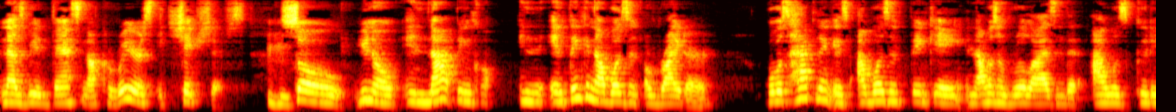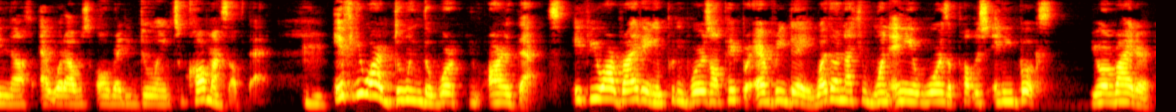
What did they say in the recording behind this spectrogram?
And as we advance in our careers, it shapeshifts. Mm-hmm. So, you know, in not being, in, in thinking I wasn't a writer, what was happening is I wasn't thinking and I wasn't realizing that I was good enough at what I was already doing to call myself that. Mm-hmm. If you are doing the work, you are that. If you are writing and putting words on paper every day, whether or not you won any awards or published any books, you're a writer.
